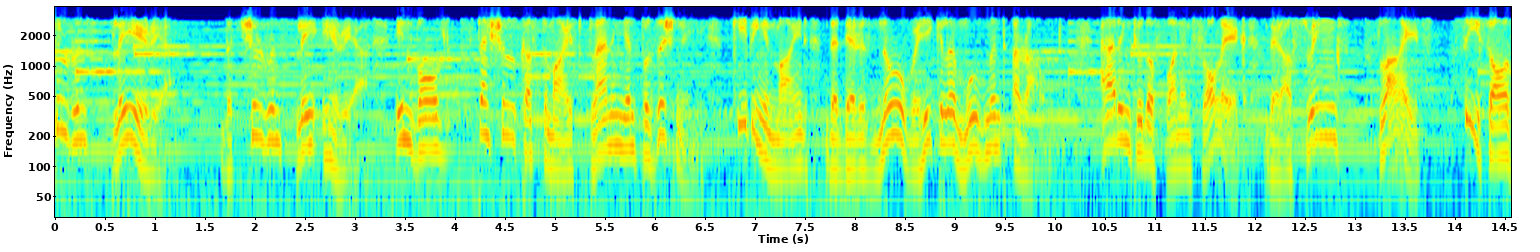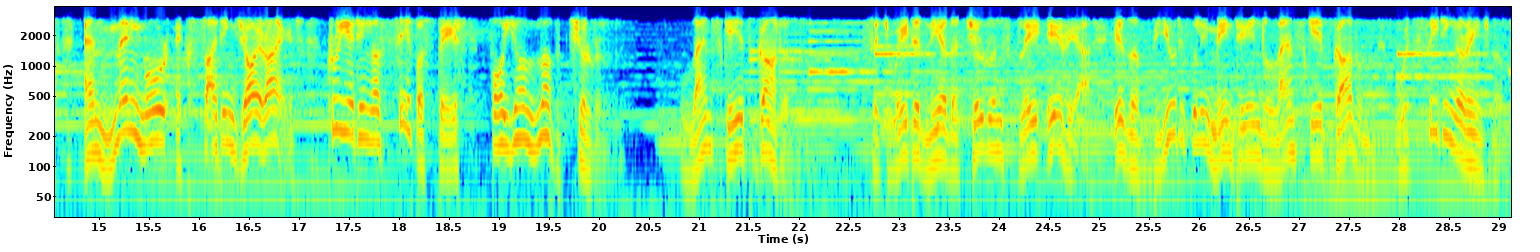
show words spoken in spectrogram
Children's Play Area. The Children's Play Area involves special customized planning and positioning, keeping in mind that there is no vehicular movement around. Adding to the fun and frolic, there are swings, slides, seesaws, and many more exciting joy rides, creating a safer space for your loved children. Landscape Garden. Situated near the children's play area is a beautifully maintained landscape garden with seating arrangements,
